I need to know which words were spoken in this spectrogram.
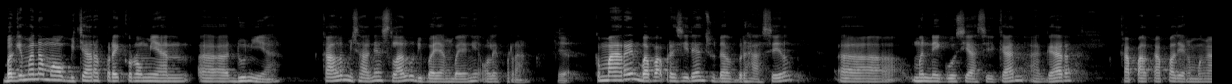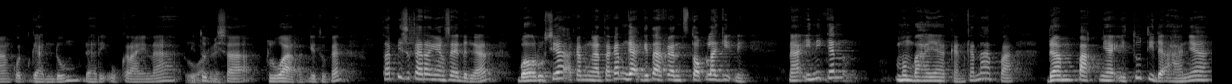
Bagaimana mau bicara perekonomian eh, dunia kalau misalnya selalu dibayang-bayangi oleh perang? Ya. Kemarin Bapak Presiden sudah berhasil eh, menegosiasikan agar kapal-kapal yang mengangkut gandum dari Ukraina Keluar itu ya. bisa keluar gitu kan. Tapi sekarang yang saya dengar bahwa Rusia akan mengatakan enggak kita akan stop lagi nih. Nah, ini kan membahayakan. Kenapa? Dampaknya itu tidak hanya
